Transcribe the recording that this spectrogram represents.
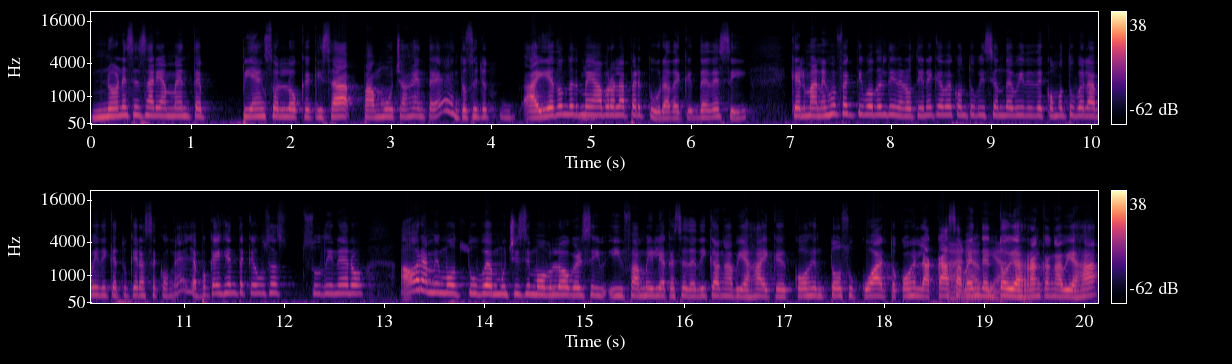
no necesariamente pienso en lo que quizá para mucha gente es. Entonces yo ahí es donde me abro la apertura de, de decir que el manejo efectivo del dinero tiene que ver con tu visión de vida y de cómo tú ves la vida y qué tú quieres hacer con ella. Porque hay gente que usa su dinero. Ahora mismo tú ves muchísimos bloggers y, y familias que se dedican a viajar y que cogen todo su cuarto, cogen la casa, Para venden viajar. todo y arrancan a viajar.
